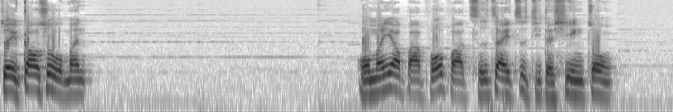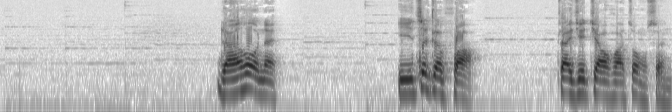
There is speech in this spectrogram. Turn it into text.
这以告诉我们。我们要把佛法持在自己的心中，然后呢，以这个法再去教化众生，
